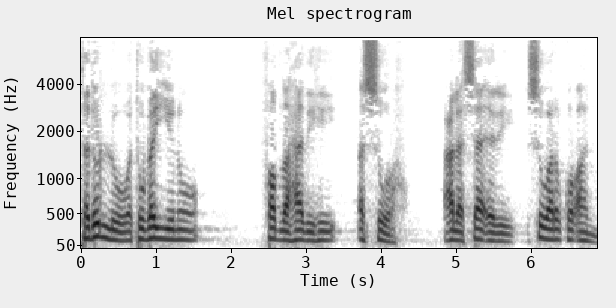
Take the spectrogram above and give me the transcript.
تدل وتبين فضل هذه السورة على سائر سور القرآن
